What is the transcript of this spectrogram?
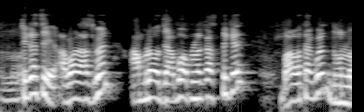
ধন্যবাদ। ঠিক আছে? আবার আসবেন। আমরাও যাব আপনার কাছ থেকে। ভালো থাকবেন। ধন্যবাদ।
